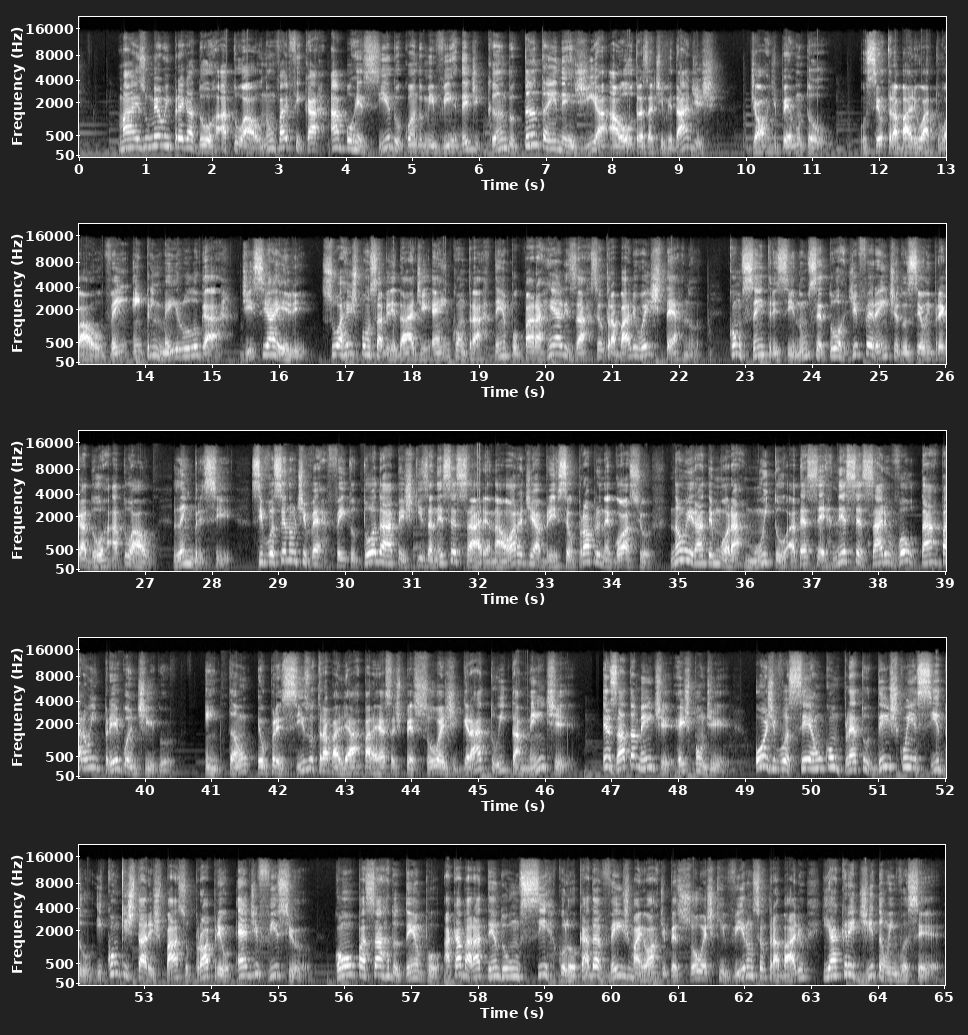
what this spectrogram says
Mas o meu empregador atual não vai ficar aborrecido quando me vir dedicando tanta energia a outras atividades? George perguntou. O seu trabalho atual vem em primeiro lugar, disse a ele. Sua responsabilidade é encontrar tempo para realizar seu trabalho externo. Concentre-se num setor diferente do seu empregador atual. Lembre-se, se você não tiver feito toda a pesquisa necessária na hora de abrir seu próprio negócio, não irá demorar muito até ser necessário voltar para o emprego antigo. Então eu preciso trabalhar para essas pessoas gratuitamente? Exatamente, respondi. Hoje você é um completo desconhecido e conquistar espaço próprio é difícil. Com o passar do tempo, acabará tendo um círculo cada vez maior de pessoas que viram seu trabalho e acreditam em você.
